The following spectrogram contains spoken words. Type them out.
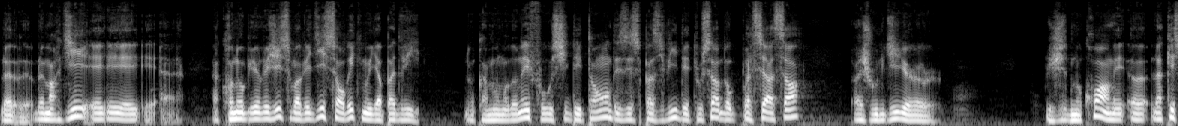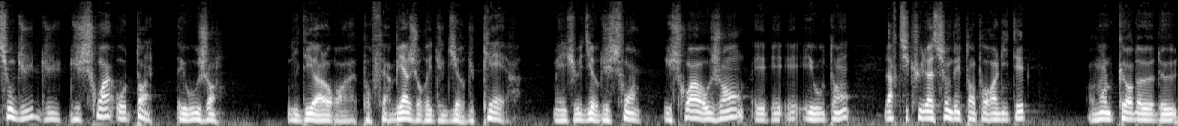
le, mardi. Et, euh, un chronobiologiste m'avait dit, sans rythme, il n'y a pas de vie. Donc à un moment donné, il faut aussi des temps, des espaces vides et tout ça. Donc pensez à ça. Euh, je vous le dis, euh, obligé de me croire, mais la question du, soin au temps et aux gens. L'idée, alors, pour faire bien, j'aurais dû dire du care mais je veux dire du soin, du soin aux gens et, au temps, l'articulation des temporalités. Vraiment le cœur de,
